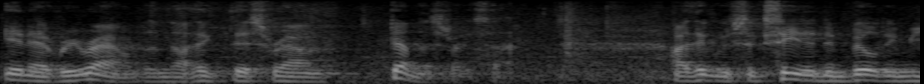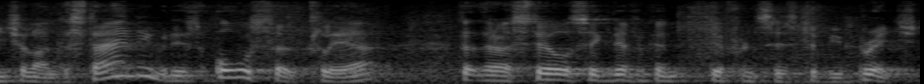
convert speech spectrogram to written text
in every round, and I think this round demonstrates that. I think we've succeeded in building mutual understanding, but it's also clear that there are still significant differences to be bridged.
